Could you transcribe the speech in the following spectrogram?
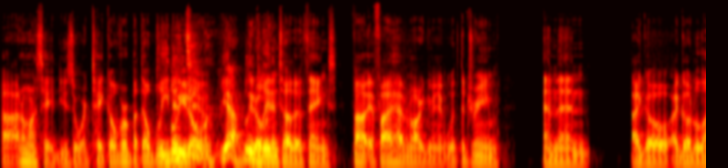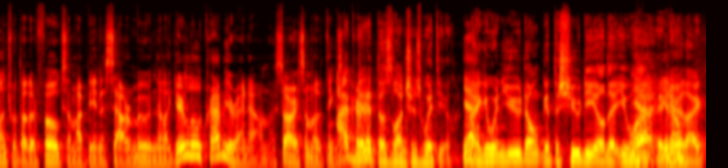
Uh, I don't want to say use the word take over, but they'll bleed, Bleed into over. Yeah, bleed, bleed, over. into other things. If I, if I have an argument with the dream, and then I go I go to lunch with other folks, I might be in a sour mood, and they're like, "You're a little crabby right now." I'm like, "Sorry, some other things." I've occurred." been at those lunches with you. Yeah. Like when you don't get the shoe deal that you want, Yeah, and you know, like,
